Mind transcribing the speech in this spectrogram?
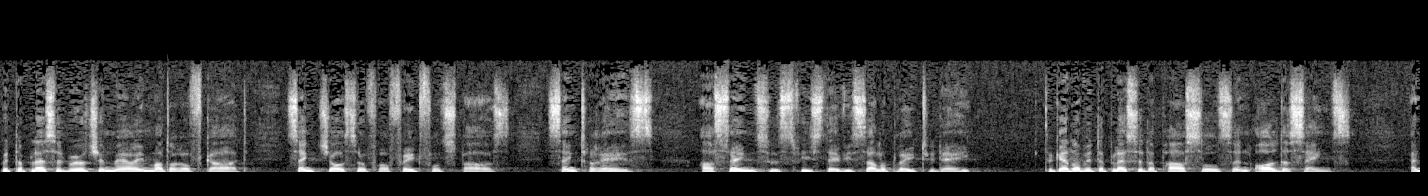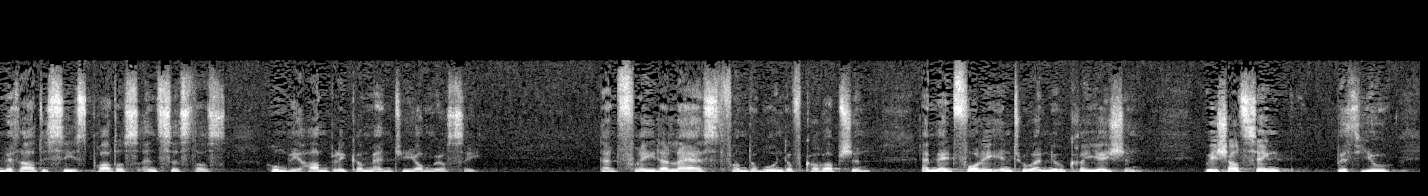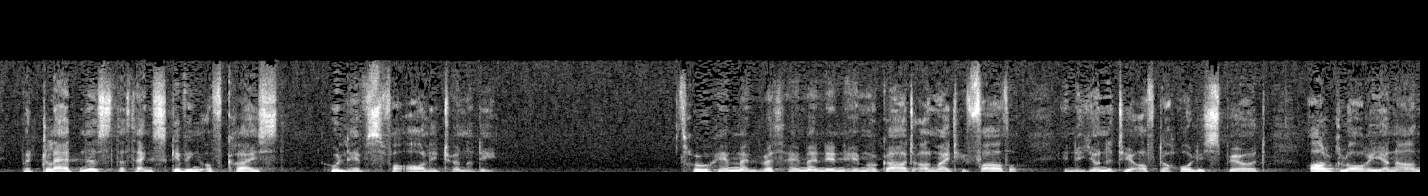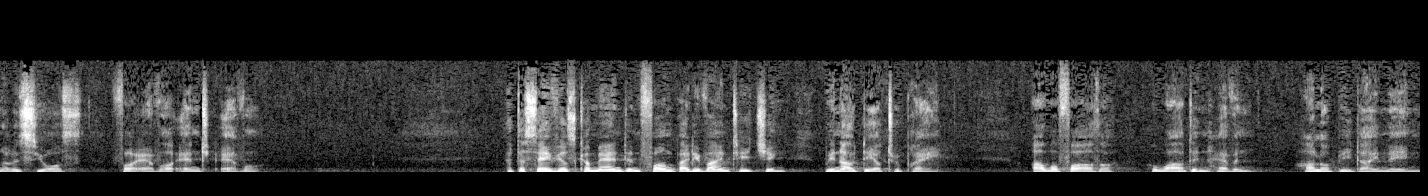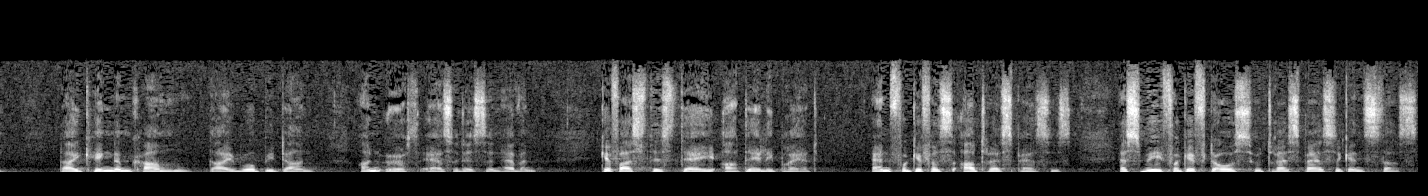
with the Blessed Virgin Mary, Mother of God, Saint Joseph, our faithful spouse, Saint Therese, our saints whose feast day we celebrate today, together with the blessed apostles and all the saints, and with our deceased brothers and sisters, whom we humbly commend to your mercy. That freed at last from the wound of corruption and made fully into a new creation, we shall sing with you with gladness the thanksgiving of Christ who lives for all eternity. Through him and with him and in him, O God, Almighty Father, in the unity of the Holy Spirit, all glory and honor is yours forever and ever. At the Saviour's command, informed by divine teaching, we now dare to pray. Our Father, who art in heaven, hallowed be thy name. Thy kingdom come, thy will be done, on earth as it is in heaven. Give us this day our daily bread, and forgive us our trespasses, as we forgive those who trespass against us.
